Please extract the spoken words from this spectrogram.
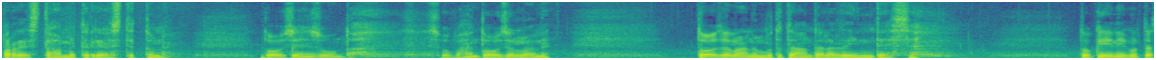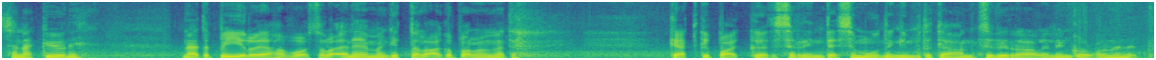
parista metriä sitten tuonne toiseen suuntaan. Se on vähän toisenlainen, toisenlainen mutta tämä on täällä rinteessä. Toki niin kuin tässä näkyy, niin näitä piilojahan voisi olla enemmänkin. Täällä on aika paljon näitä kätkypaikkoja tässä rinteessä muutenkin, mutta tämä on nyt se virallinen kolonen. Että,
